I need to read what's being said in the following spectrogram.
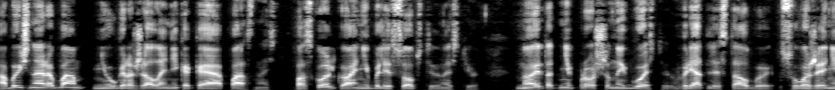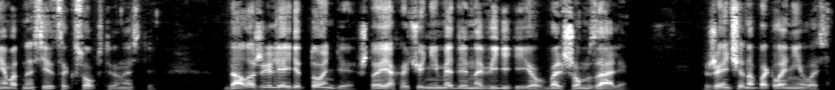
Обычно рабам не угрожала никакая опасность, поскольку они были собственностью – но этот непрошенный гость вряд ли стал бы с уважением относиться к собственности. «Доложи леди Тонди, что я хочу немедленно видеть ее в большом зале». Женщина поклонилась.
